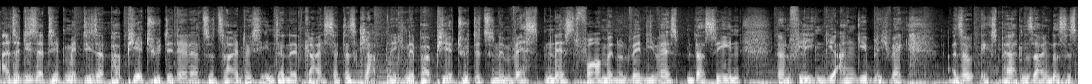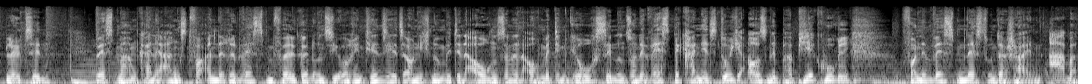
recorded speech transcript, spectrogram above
Also dieser Tipp mit dieser Papiertüte, der da zurzeit durchs Internet geistert, das klappt nicht. Eine Papiertüte zu einem Wespennest formen und wenn die Wespen das sehen, dann fliegen die angeblich weg. Also Experten sagen, das ist Blödsinn. Wespen haben keine Angst vor anderen Wespenvölkern und sie orientieren sich jetzt auch nicht nur mit den Augen, sondern auch mit dem Geruchssinn. Und so eine Wespe kann jetzt durchaus eine Papierkugel von einem Wespennest unterscheiden. Aber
